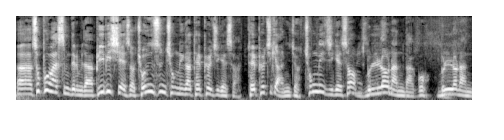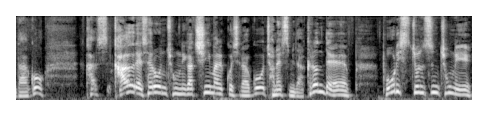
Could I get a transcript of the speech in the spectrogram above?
어, 속보 말씀드립니다. BBC에서 존슨 총리가 대표직에서 대표직이 아니죠. 총리직에서 물러난다고 물러난다고 가, 을에 새로운 총리가 취임할 것이라고 전했습니다. 그런데 보리스 존슨 총리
